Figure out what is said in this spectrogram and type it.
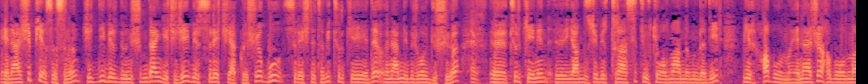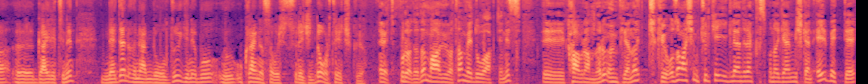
enerji piyasasının ciddi bir dönüşümden geçeceği bir süreç yaklaşıyor. Bu süreçte tabii Türkiye'ye de önemli bir rol düşüyor. Evet. E, Türkiye'nin e, yalnızca bir transit ülke olma anlamında değil, bir hub olma, enerji hub olma e, gayretinin neden önemli olduğu yine bu e, Ukrayna Savaşı sürecinde ortaya çıkıyor. Evet burada da Mavi Vatan ve Doğu Akdeniz e, kavramları ön plana çıkıyor. O zaman şimdi Türkiye'yi ilgilendiren kısmına gelmişken elbette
